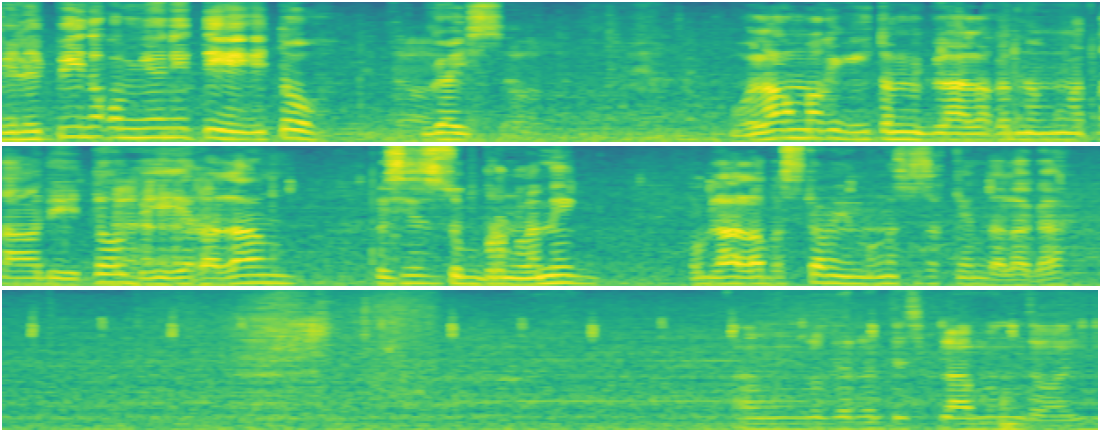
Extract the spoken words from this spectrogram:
Filipino community ito. Ito, Guys. ito. Wala kang makikitang naglalakad ng mga tao dito. Bihira lang. Kasi sa sobrang lamig. Pag lalabas kami, mga sasakyan talaga. Ang lugar ng Tisplaman doon,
